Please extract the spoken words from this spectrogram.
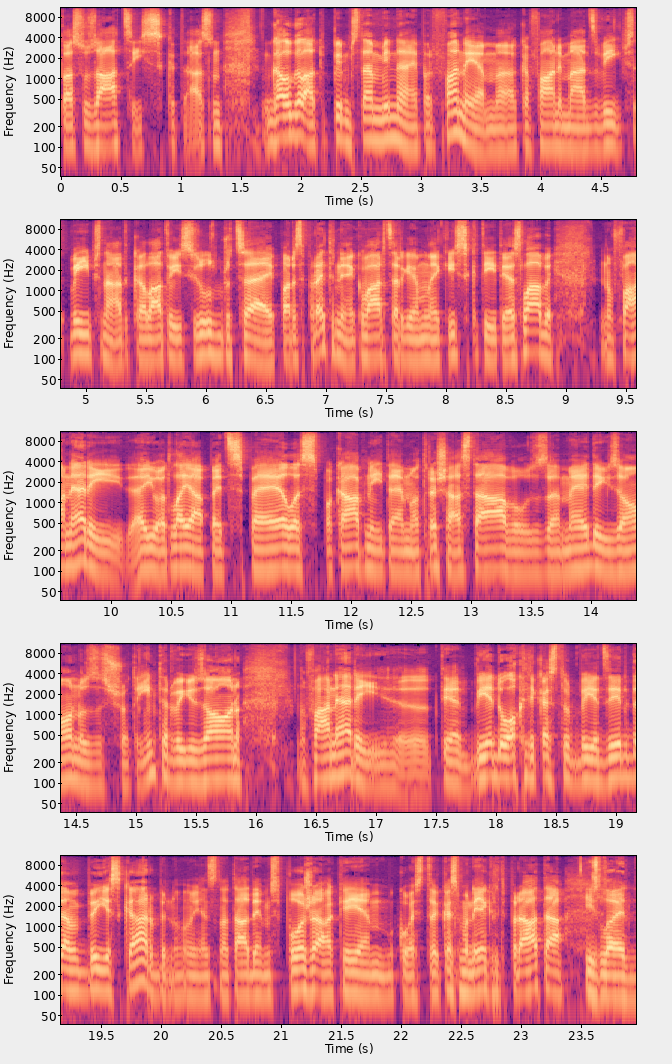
tas uz acis izskatās. Galu galā tu pirms tam minēji par faniem, ka fani mēdz vīps, vīpsnāt, ka Latvijas uzbrucēji parasti pretinieku vārdsargiem liek izskatīties labi. Nu, fani arī ejot lejā pēc spēles pa kāpnītēm no trešā stāva uz mēdīju zonu, uz šo interviju zonu. Nu, fani arī tie viedokļi, kas tur bija dzirdami, bija skarbi. Nu, viens no tādiem spožākajiem, es, kas man iekrita prātā, izlaid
